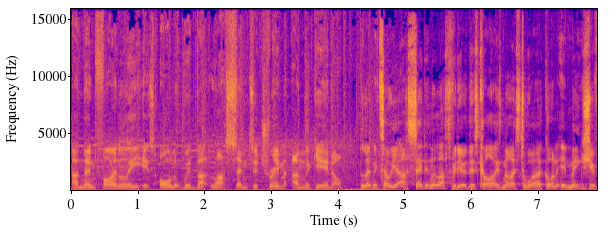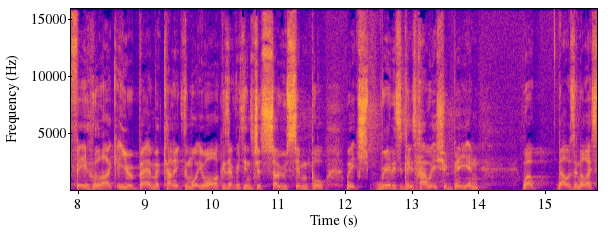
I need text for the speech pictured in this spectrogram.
And then finally, it's on with that last centre trim and the gear knob. Let me tell you, I said in the last video this car is nice to work on. It makes you feel like you're a better mechanic than what you are because everything's just so simple, which realistically is how it should be. And, well, that was a nice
